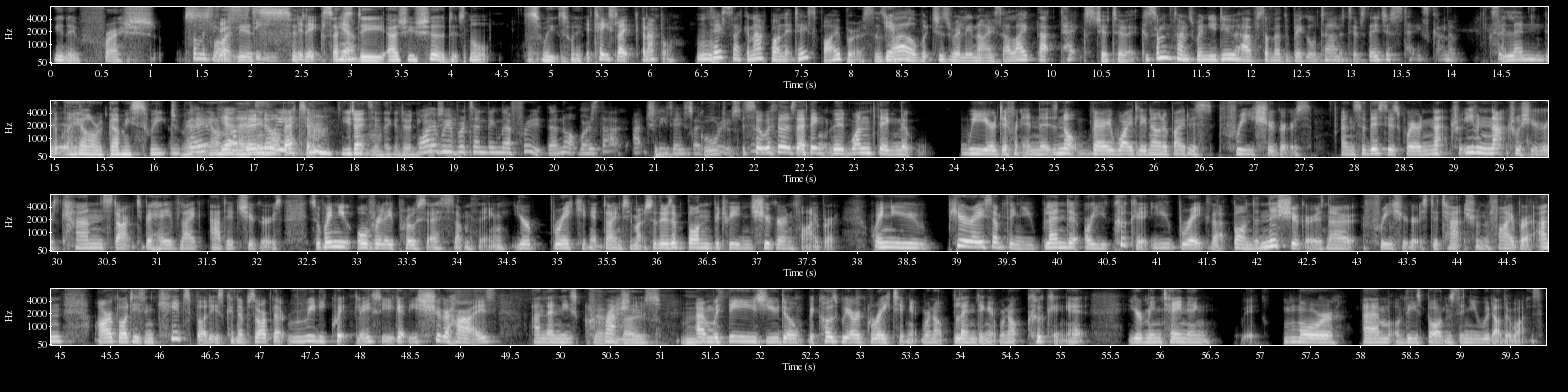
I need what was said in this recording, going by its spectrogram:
you know fresh, slightly zesty, acidic, zesty yeah. as you should. It's not Sweet, sweet. It tastes like an apple. Mm. It tastes like an apple and it tastes fibrous as yeah. well, which is really nice. I like that texture to it because sometimes when you do have some of the big alternatives, they just taste kind of blended. But they are a gummy sweet, really. They yeah, they? they're, they're no better. you don't think they can do anything. Why are we pretending they're fruit? They're not. Whereas that actually tastes it's like gorgeous. fruit. So with those, I think the one thing that we are different in that is not very widely known about is free sugars. And so this is where natural, even natural sugars can start to behave like added sugars. So when you overly process something, you're breaking it down too much. So there's a bond between sugar and fiber. When you puree something, you blend it or you cook it, you break that bond. And this sugar is now free sugar. It's detached from the fiber. And our bodies and kids' bodies can absorb that really quickly. So you get these sugar highs and then these crashes. Mm. And with these, you don't, because we are grating it, we're not blending it, we're not cooking it, you're maintaining more um, of these bonds than you would otherwise.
